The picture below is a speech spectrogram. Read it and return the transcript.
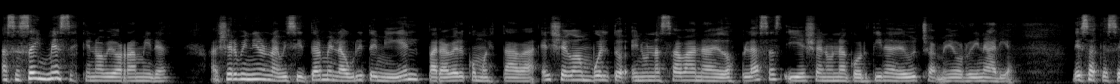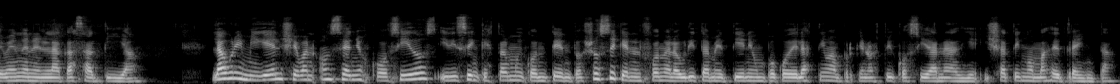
Hace seis meses que no veo a Ramírez. Ayer vinieron a visitarme Laurita y Miguel para ver cómo estaba. Él llegó envuelto en una sábana de dos plazas y ella en una cortina de ducha medio ordinaria, de esas que se venden en la casa tía. Laura y Miguel llevan 11 años cosidos y dicen que están muy contentos. Yo sé que en el fondo Laurita me tiene un poco de lástima porque no estoy cosida a nadie y ya tengo más de 30.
